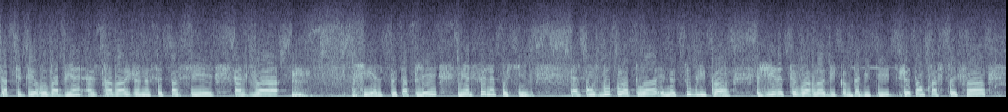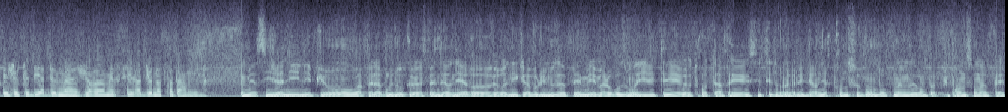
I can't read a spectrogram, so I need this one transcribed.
Ta petite Véro va bien, elle travaille. Je ne sais pas si elle va, si elle peut t'appeler, mais elle fait l'impossible. Elle pense beaucoup à toi et ne t'oublie pas. J'irai te voir lundi comme d'habitude. Je t'embrasse très fort et je te dis à demain. Je remercie Radio Notre-Dame. Merci Janine. Et puis on rappelle à Bruno que la semaine dernière, euh, Véronique a voulu nous appeler, mais malheureusement il était euh, trop tard et c'était dans les dernières 30 secondes, donc nous n'avons pas pu prendre son appel.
